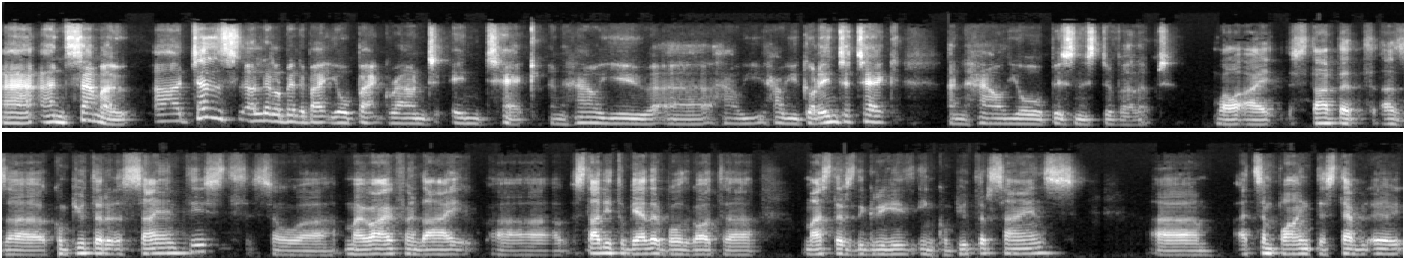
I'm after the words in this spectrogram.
Uh, and Samo, uh, tell us a little bit about your background in tech and how you, uh, how you how you got into tech and how your business developed. Well, I started as a computer scientist. So uh, my wife and I uh, studied together. Both got a master's degree in computer science. Um, at some point, estab- uh,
